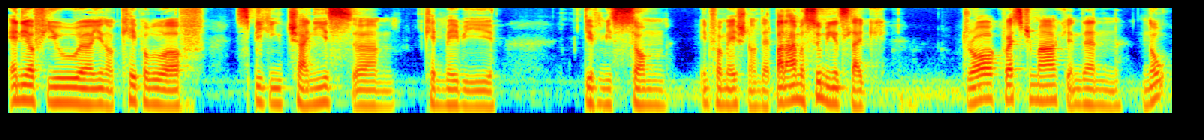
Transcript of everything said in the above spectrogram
any of you, uh, you know, capable of speaking Chinese um, can maybe give me some information on that. But I'm assuming it's like draw question mark and then no.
